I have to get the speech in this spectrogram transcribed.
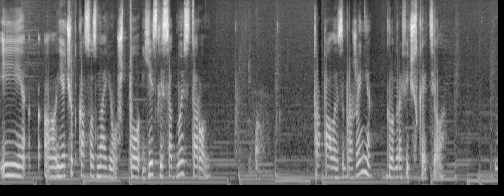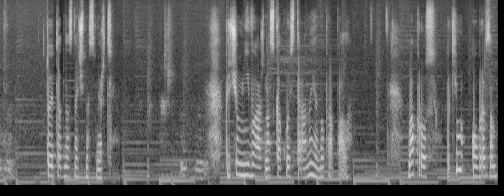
И а, я четко осознаю, что если с одной стороны пропало изображение, голографическое тело, то это однозначно смерть. Причем неважно, с какой стороны оно пропало. Вопрос, каким образом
